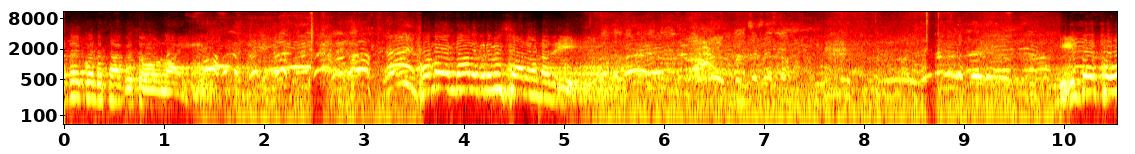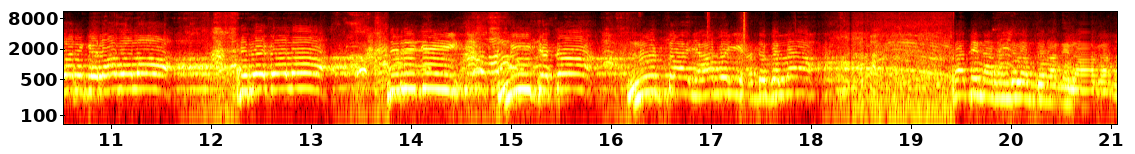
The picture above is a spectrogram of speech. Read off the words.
లేకుండా కొనసాగుతూ ఉన్నాయి. సమయం నాలుగు నిమిషాలు ఉన్నది ఇటు చివరికి రావాలా తిరగాల తిరిగి మీ జత నూట యాభై ప్రతి పది రంగులం దూరాన్ని లాగాల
